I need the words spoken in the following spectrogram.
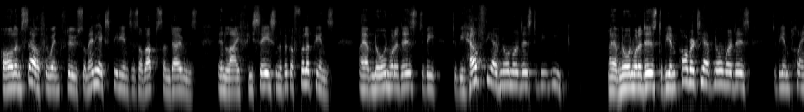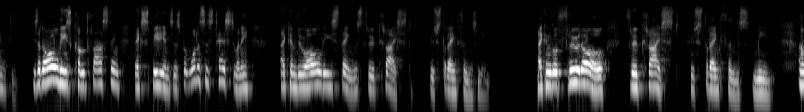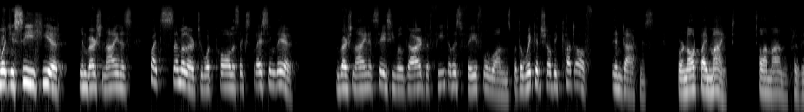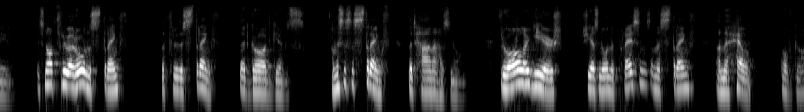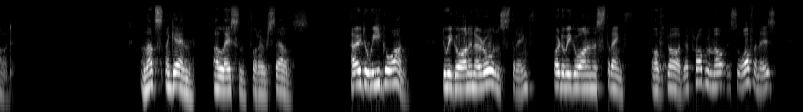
Paul himself, who went through so many experiences of ups and downs in life, he says in the book of Philippians, I have known what it is to be, to be healthy, I've known what it is to be weak. I have known what it is to be in poverty, I've known what it is to be in plenty. He's had all these contrasting experiences, but what is his testimony? I can do all these things through Christ who strengthens me. I can go through it all through Christ who strengthens me. And what you see here in verse 9 is quite similar to what Paul is expressing there. In verse 9, it says, He will guard the feet of his faithful ones, but the wicked shall be cut off in darkness, for not by might shall a man prevail. It's not through our own strength, but through the strength that God gives. And this is the strength that Hannah has known. Through all her years, she has known the presence and the strength and the help of God. And that's again a lesson for ourselves. How do we go on? Do we go on in our own strength or do we go on in the strength of God? The problem so often is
